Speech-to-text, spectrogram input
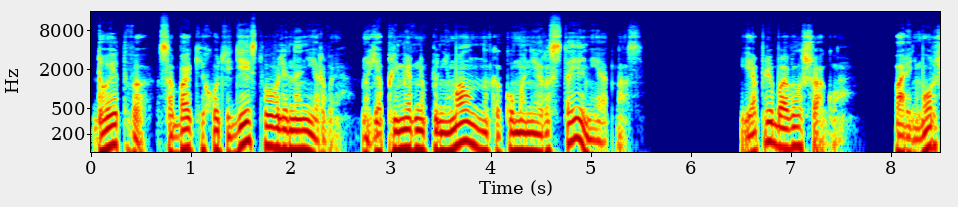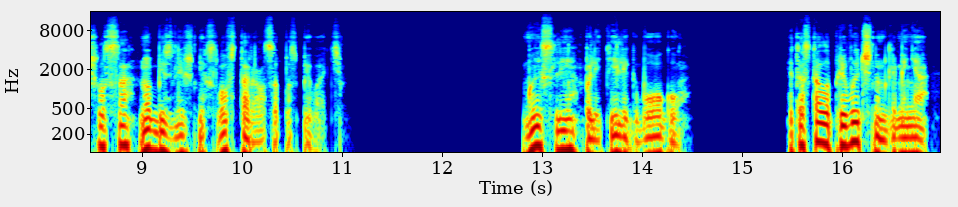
до этого собаки хоть и действовали на нервы, но я примерно понимал, на каком они расстоянии от нас. Я прибавил шагу. Парень морщился, но без лишних слов старался поспевать. Мысли полетели к Богу. Это стало привычным для меня —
